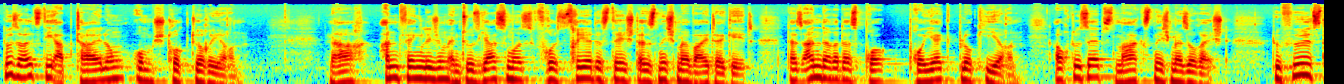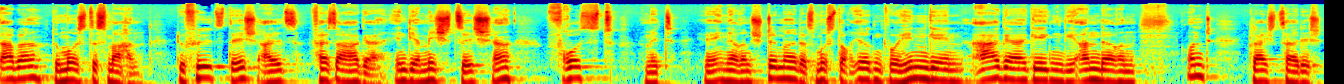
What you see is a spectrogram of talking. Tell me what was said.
Du sollst die Abteilung umstrukturieren. Nach anfänglichem Enthusiasmus frustriert es dich, dass es nicht mehr weitergeht, dass andere das Pro Projekt blockieren. Auch du selbst magst nicht mehr so recht. Du fühlst aber, du musst es machen. Du fühlst dich als Versager. In dir mischt sich ja, Frust mit der inneren Stimme, das muss doch irgendwo hingehen, Ärger gegen die anderen und gleichzeitig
